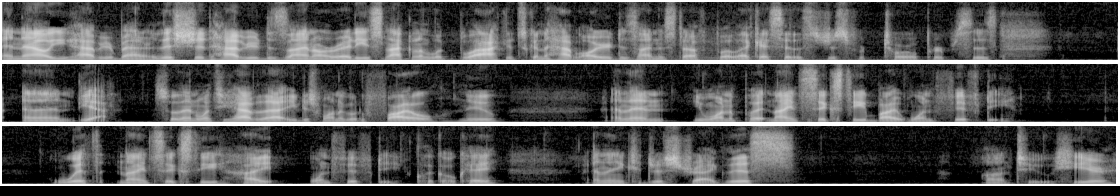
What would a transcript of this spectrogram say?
and now you have your banner. This should have your design already. It's not going to look black. It's going to have all your design and stuff but like I said this is just for tutorial purposes. And yeah. So then once you have that you just want to go to file new and then you want to put 960 by 150 width 960 height 150 click OK. And then you can just drag this onto here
